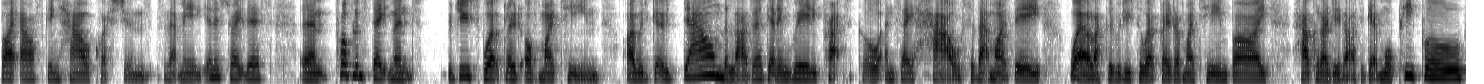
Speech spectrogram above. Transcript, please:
by asking how questions. So let me illustrate this. Um, problem statement reduce workload of my team. I would go down the ladder, getting really practical, and say how. So that might be, well, I could reduce the workload of my team by how could I do that? I could get more people.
